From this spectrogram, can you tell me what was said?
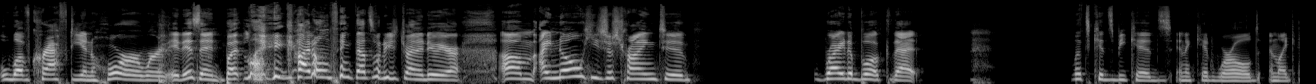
lovecraftian horror where it isn't but like i don't think that's what he's trying to do here. Um i know he's just trying to write a book that lets kids be kids in a kid world. And like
